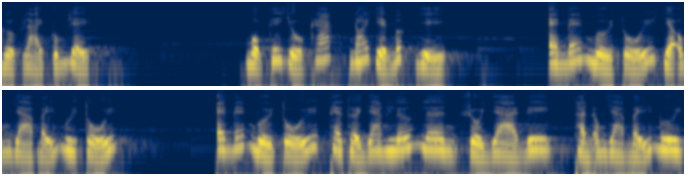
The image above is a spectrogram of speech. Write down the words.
ngược lại cũng vậy. Một thí dụ khác nói về bất dị. Em bé 10 tuổi và ông già 70 tuổi. Em bé 10 tuổi theo thời gian lớn lên rồi già đi thành ông già 70.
